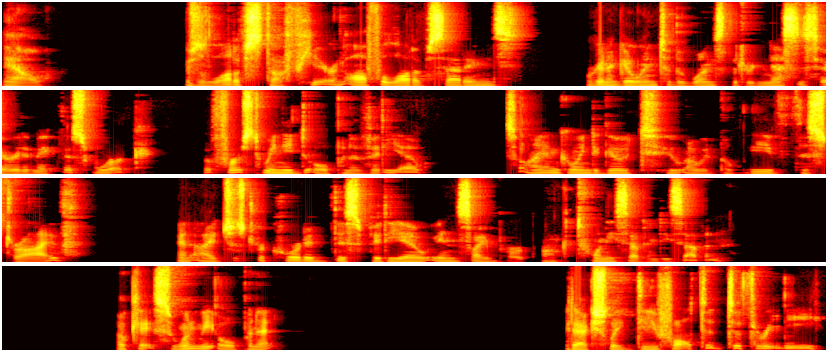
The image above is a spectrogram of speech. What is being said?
Now, there's a lot of stuff here, an awful lot of settings. We're going to go into the ones that are necessary to make this work. But first we need to open a video. So I am going to go to, I would believe, this drive. And I just recorded this video in Cyberpunk 2077. Okay, so when we open it, it actually defaulted to 3D.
